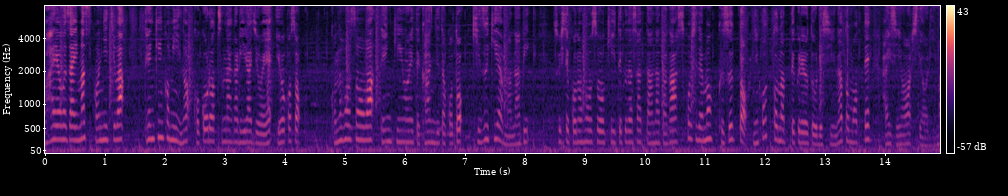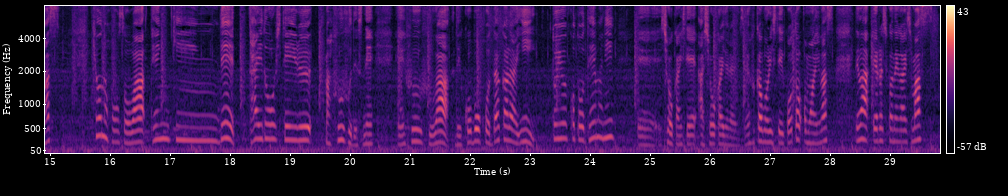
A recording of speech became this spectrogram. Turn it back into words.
おはようございます。こんにちは。転勤コミーの心つながりラジオへようこそ。この放送は転勤を得て感じたこと気づきや学びそしてこの放送を聞いてくださったあなたが少しでもクスッとニコッとなってくれると嬉しいなと思って配信をしております。今日の放送は転勤で帯同している、まあ、夫婦ですね、えー、夫婦はデコボコだからいいということをテーマにえー、紹介してあ紹介じゃないですね。深掘りしていこうと思います。ではよろしくお願いします。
